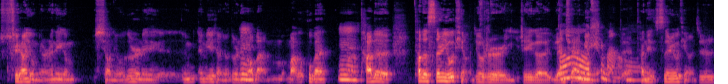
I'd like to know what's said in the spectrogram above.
非常有名的那个小牛队儿那个 N NBA 小牛队儿那嗯。老板马马克库班，嗯。呃他的他的私人游艇就是以这个源泉哦命名对哦他那私人游艇就是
